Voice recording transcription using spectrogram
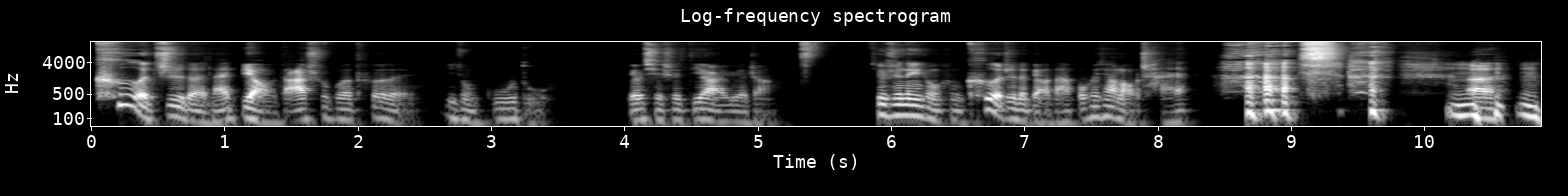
克制的来表达舒伯特的一种孤独，尤其是第二乐章，就是那种很克制的表达，不会像老柴，呃嗯。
